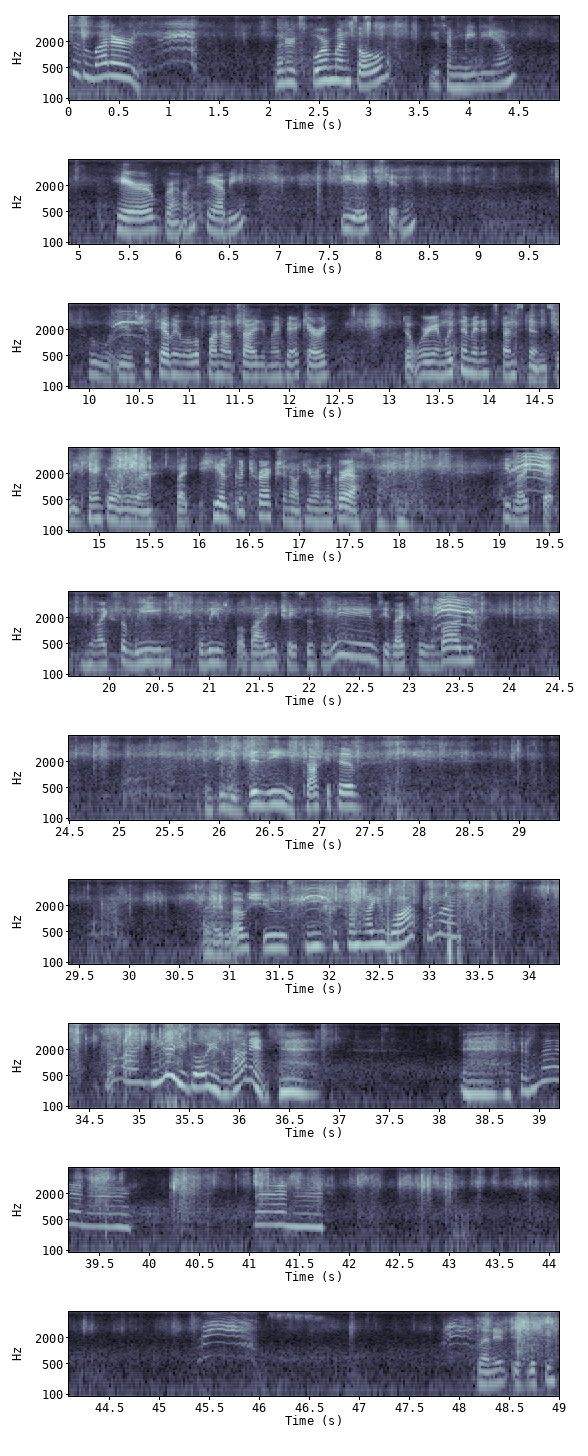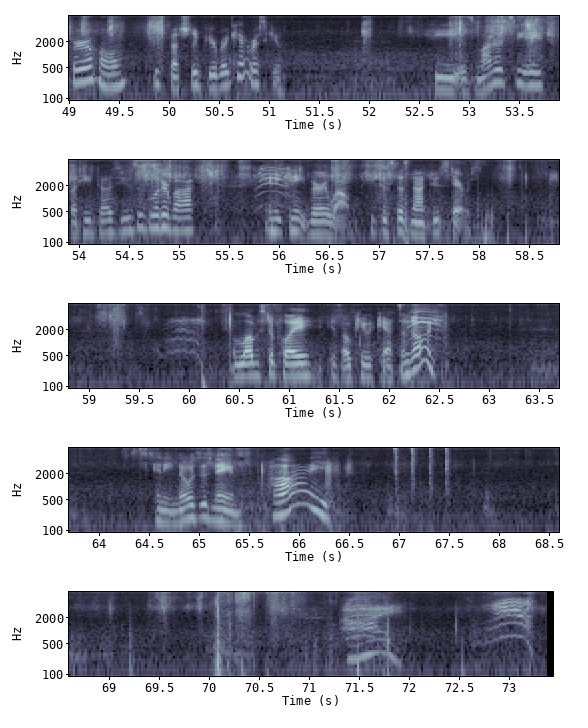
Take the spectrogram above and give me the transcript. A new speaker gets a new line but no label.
This is Leonard. Leonard's four months old. He's a medium hair brown tabby CH kitten who is just having a little fun outside in my backyard. Don't worry, I'm with him and it's fenced in, so he can't go anywhere. But he has good traction out here in the grass, so he, he likes it. He likes the leaves. The leaves blow by, he chases the leaves. He likes the little bugs. You can see he's busy, he's talkative. Leonard loves shoes. Can you show him how you walk? Come on. Come on. There you go. He's running. Leonard. Leonard. Leonard is looking for a home, especially purebred cat rescue. He is moderate CH, but he does use his litter box, and he can eat very well. He just does not do stairs. Loves to play, is okay with cats and dogs. And he knows his name. Hi!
